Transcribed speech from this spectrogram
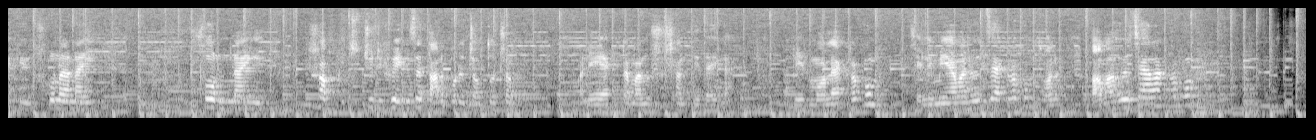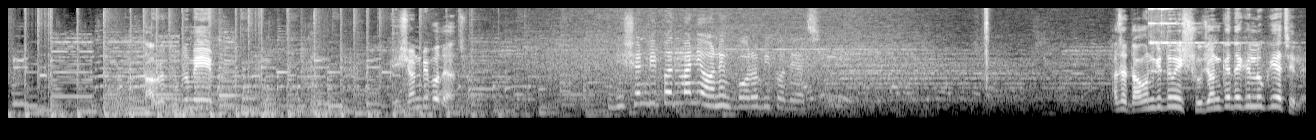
একে শোনা নাই ফোন নাই সব কিছু চুরি হয়ে গেছে তারপরে যত সব মানে একটা মানুষ শান্তি দেয় না। বের মল একরকম ছেলে মেয়ে আমার হয়েছে একরকম তোমার বাবা হয়েছে আর একরকম। তাহলে তো তুমি ভীষণ বিপদে আছো। ভীষণ বিপদ মানে অনেক বড় বিপদে আছে। আচ্ছা তখন কি তুমি সুজনকে দেখে লুকিয়েছিলে?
